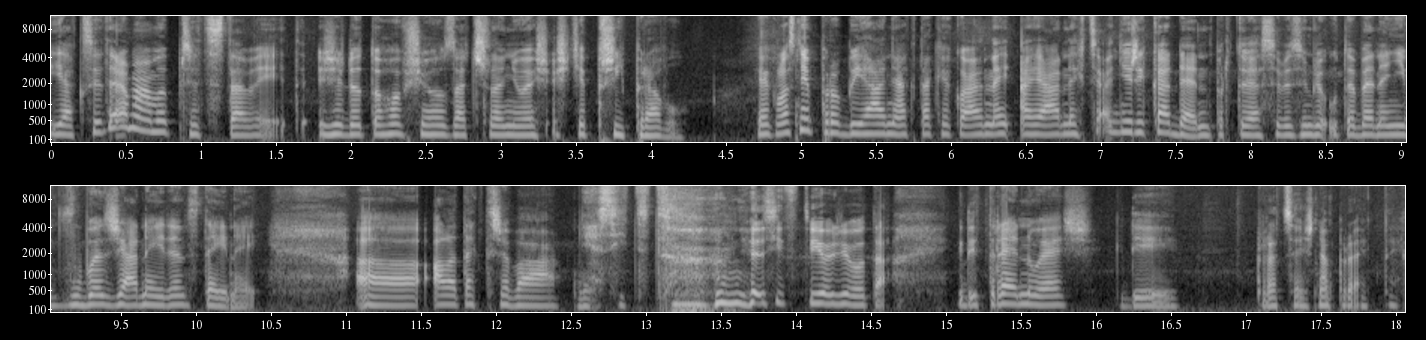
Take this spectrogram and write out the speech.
jak si teda máme představit, že do toho všeho začlenuješ ještě přípravu? Jak vlastně probíhá nějak tak, jako ne, a já nechci ani říkat den, protože já si myslím, že u tebe není vůbec žádný den stejný. Uh, ale tak třeba měsíc, měsíc tvýho života, kdy trénuješ, kdy pracuješ na projektech.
